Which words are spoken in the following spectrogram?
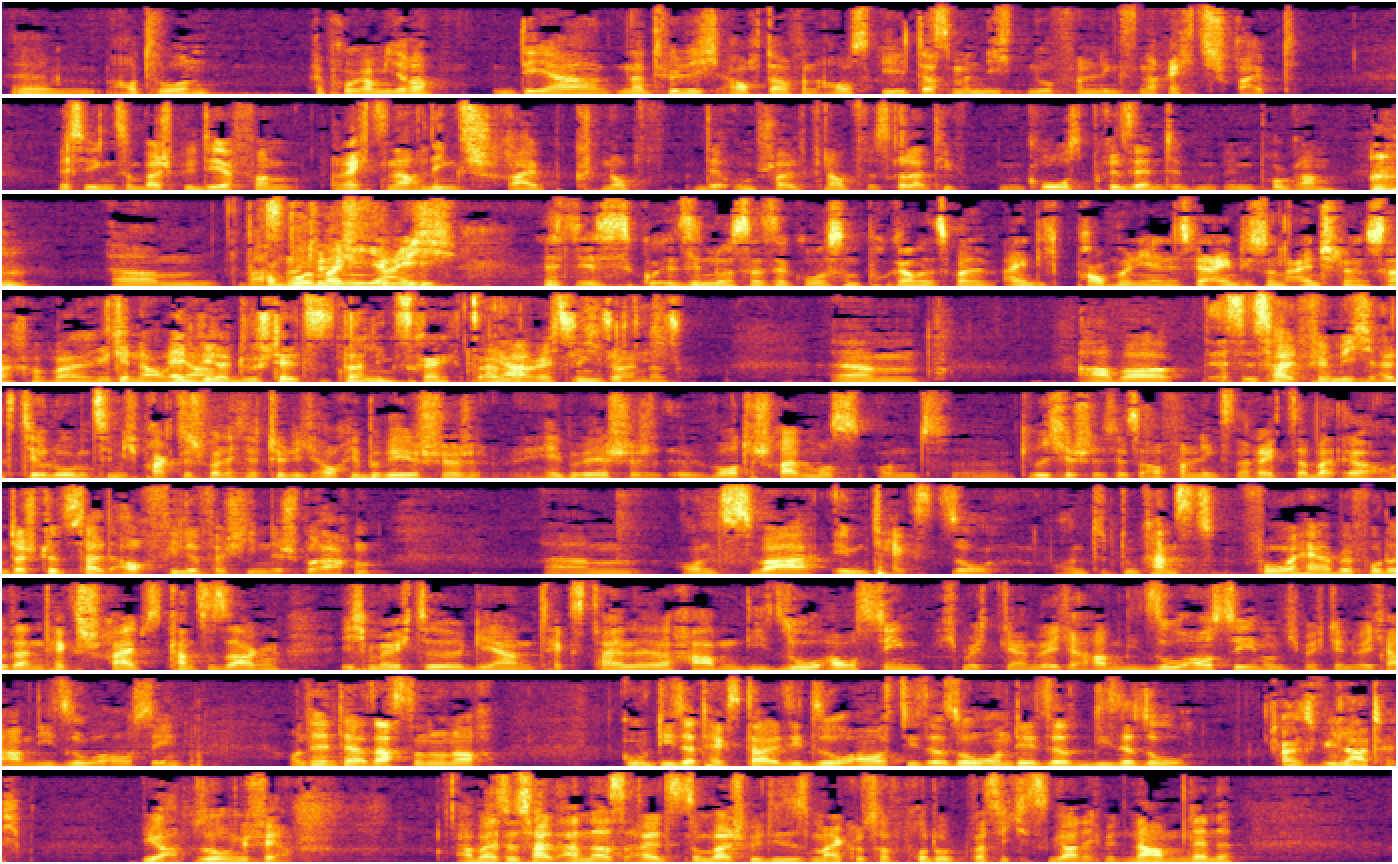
ähm, Autoren, äh, Programmierer, der natürlich auch davon ausgeht, dass man nicht nur von links nach rechts schreibt, weswegen zum Beispiel der von rechts nach links Schreibknopf, der Umschaltknopf ist relativ groß präsent im, im Programm. Ähm, was Mhm. Obwohl man mich- eigentlich, es ist sinnlos, dass er groß im Programm ist, weil eigentlich braucht man ihn, es wäre eigentlich so eine Einstellungssache, weil Genau, entweder ja. du stellst es nach links, rechts an, Ja, oder rechts, links an. Also. Ähm, aber es ist halt für mich als Theologen ziemlich praktisch, weil ich natürlich auch hebräische, hebräische äh, Worte schreiben muss und äh, Griechisch ist jetzt auch von links nach rechts, aber er unterstützt halt auch viele verschiedene Sprachen. Ähm, und zwar im Text so. Und du kannst vorher, bevor du deinen Text schreibst, kannst du sagen, ich möchte gern Textteile haben, die so aussehen, ich möchte gern welche haben, die so aussehen und ich möchte gern welche haben, die so aussehen. Und hinterher sagst du nur noch, gut, dieser Textteil sieht so aus, dieser so und dieser, dieser so. also wie LaTeX. Ja, so ungefähr. Aber es ist halt anders als zum Beispiel dieses Microsoft-Produkt, was ich jetzt gar nicht mit Namen nenne.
